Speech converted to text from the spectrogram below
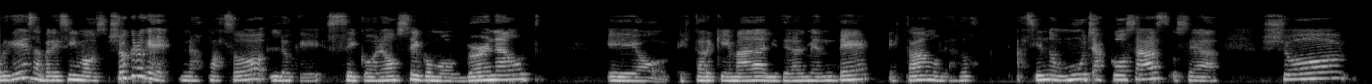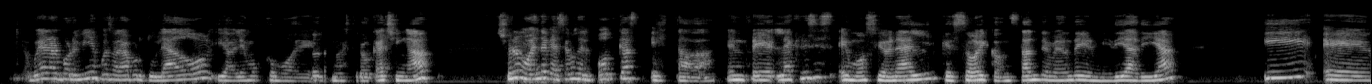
¿Por qué desaparecimos? Yo creo que nos pasó lo que se conoce como burnout eh, o estar quemada literalmente. Estábamos las dos haciendo muchas cosas. O sea, yo voy a hablar por mí, después hablar por tu lado y hablemos como de nuestro catching up. Yo en el momento que hacemos el podcast estaba entre la crisis emocional que soy constantemente en mi día a día y eh,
